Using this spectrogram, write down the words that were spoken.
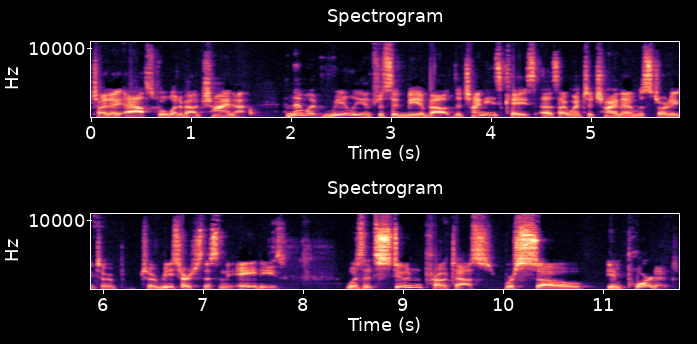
try to ask, well, what about China? And then what really interested me about the Chinese case as I went to China and was starting to, to research this in the 80s was that student protests were so important.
